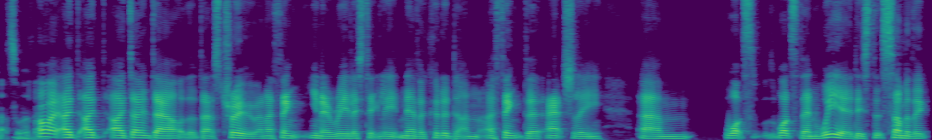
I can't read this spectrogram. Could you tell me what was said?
that sort of thing. Oh, I, I, I- don't doubt that that's true, and I think you know realistically it never could have done. I think that actually, um, what's what's then weird is that some of the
